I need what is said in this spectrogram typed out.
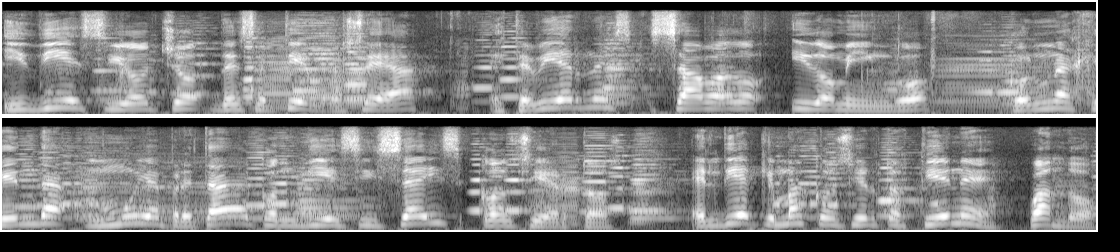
y 18 de septiembre, o sea, este viernes, sábado y domingo, con una agenda muy apretada con 16 conciertos. El día que más conciertos tiene, ¿Cuándo?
